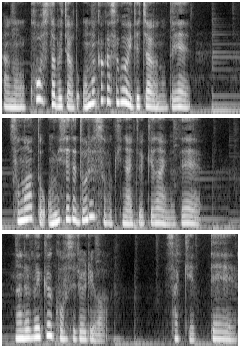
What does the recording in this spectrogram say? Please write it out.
あのコース食べちゃうとお腹がすごい出ちゃうのでその後お店でドレスを着ないといけないのでなるべくコース料理は避けて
